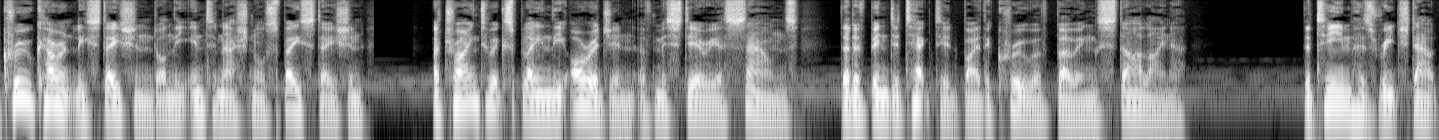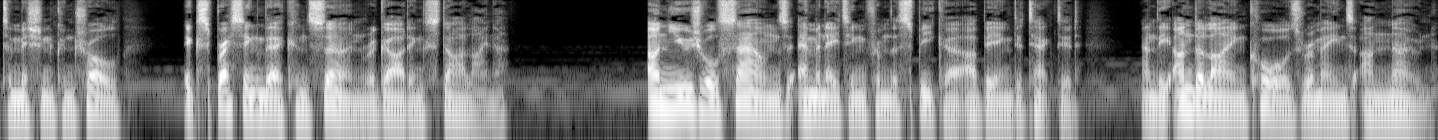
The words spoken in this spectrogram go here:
The crew currently stationed on the International Space Station are trying to explain the origin of mysterious sounds that have been detected by the crew of Boeing's Starliner. The team has reached out to Mission Control, expressing their concern regarding Starliner. Unusual sounds emanating from the speaker are being detected, and the underlying cause remains unknown.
